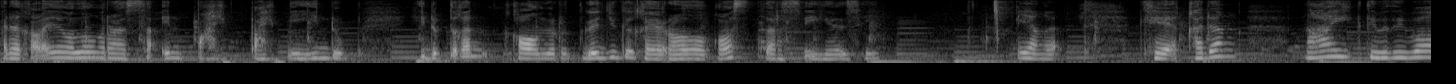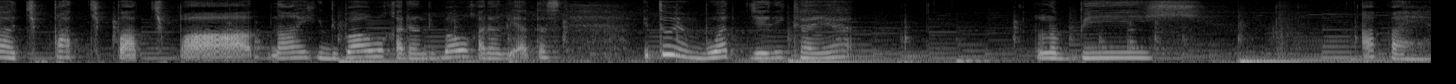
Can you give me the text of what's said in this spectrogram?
Ada kalanya lu ngerasain pahit-pahitnya hidup. Hidup tuh kan kalau menurut gue juga kayak roller coaster sih gak sih? Ya nggak? Kayak kadang naik tiba-tiba cepat cepat cepat naik di bawah kadang di bawah kadang di atas. Itu yang buat jadi kayak lebih apa ya?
